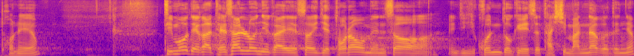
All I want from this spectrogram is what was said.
보내요. 디모데가 데살로니가에서 이제 돌아오면서 이제 고린도 교회에서 다시 만나거든요.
